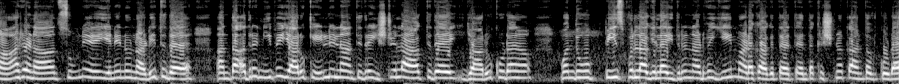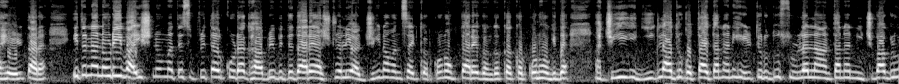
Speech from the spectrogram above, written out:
ಮಾಡೋಣ ಸುಮ್ಮನೆ ಏನೇನು ನಡೀತಿದೆ ಅಂತ. ಆದರೆ ನೀವೇ ಯಾರೂ ಕೇಳಲಿಲ್ಲ ಅಂತಿದ್ರೆ ಇಷ್ಟೆಲ್ಲ ಆಗ್ತಿದೆ. ಯಾರೂ ಕೂಡ ಒಂದು ಪೀಸ್ಫುಲ್ ಆಗಿಲ್ಲ. ಇದ್ರ ನಡುವೆ ಏನು ಮಾಡೋಕ್ಕಾಗುತ್ತೆ ಅಂತ ಕೃಷ್ಣಕಾಂತ್ ಅವ್ರು ಕೂಡ ಹೇಳ್ತಾರೆ. ಇದನ್ನು ನೋಡಿ ವೈಷ್ಣವ್ ಮತ್ತು ಸುಪ್ರೀತಾ ಅವ್ರು ಕೂಡ ಗಾಬರಿ ಬಿದ್ದಿದ್ದಾರೆ. ಅಷ್ಟರಲ್ಲಿ ಅಜ್ಜಿನ ಒಂದು ಸೈಡ್ ಕರ್ಕೊಂಡು ಹೋಗ್ತಾರೆ, ಗಂಗಕ್ಕ ಕರ್ಕೊಂಡು ಹೋಗಿದ್ದೆ. ಅಜ್ಜಿ, ಈಗಲಾದರೂ ಗೊತ್ತಾಯ್ತಾ? ನಾನು ಹೇಳ್ತಿರೋದು ಸುಳ್ಳಲ್ಲ ಅಂತ. ನಾನು ನಿಜವಾಗ್ಲೂ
